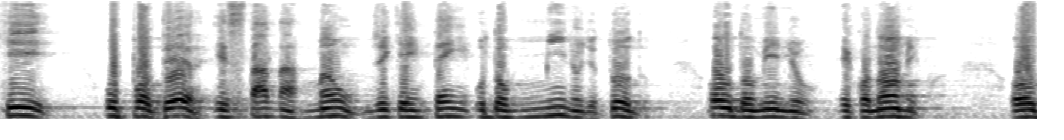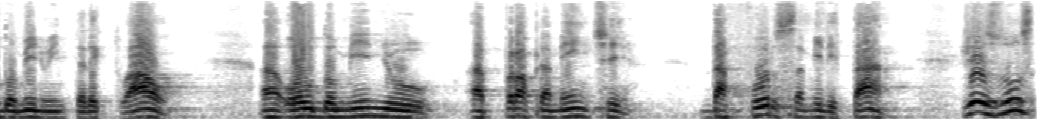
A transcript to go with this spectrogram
que o poder está na mão de quem tem o domínio de tudo, ou o domínio econômico, ou o domínio intelectual, ah, ou o domínio propriamente da força militar, Jesus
